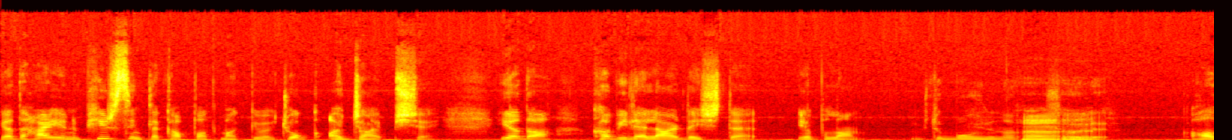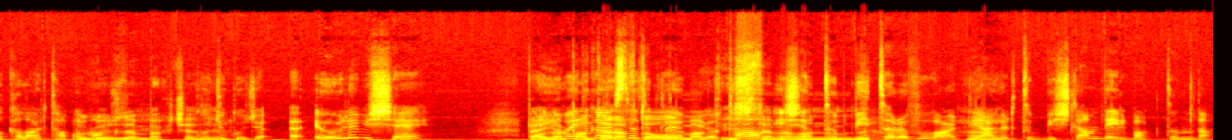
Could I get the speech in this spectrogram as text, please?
Ya da her yerini piercingle kaplatmak gibi. Çok acayip bir şey. Ya da kabilelerde işte yapılan işte boynuna Ha, şöyle evet. halkalar O takmak. gözle bakacağız Koca ya? koca. E, öyle bir şey. Ben Onu yapan medikal tarafta estetikle olmak yapıyor. istemem tamam, işin anlamında. tıbbi tarafı var. Ha. Diğerleri tıbbi işlem değil baktığında.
